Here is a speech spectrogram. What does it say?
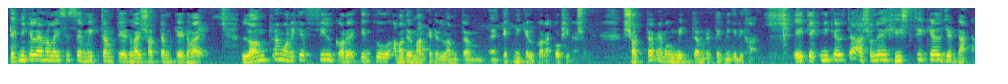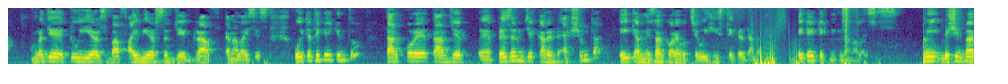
টেকনিক্যাল অ্যানালাইসিসে মিড টার্ম ট্রেড হয় শর্ট টার্ম ট্রেড হয়। লং টার্ম অনেকে ফিল করে, কিন্তু আমাদের মার্কেটে লং টার্ম টেকনিক্যাল করা কঠিন আসলে। শর্ট টার্ম এবং মিড টার্মটা টেকনিক্যালি হয়। এই টেকনিক্যালটা আসলে হিস্ট্রিক্যাল যে ডাটা আমরা যে টু ইয়ার্স বা ফাইভ ইয়ার্সের যে গ্রাফ অ্যানালাইসিস ওইটা থেকেই কিন্তু তারপরে তার যে প্রেজেন্ট যে কারেন্ট অ্যাকশনটা এইটা মেজার করে হচ্ছে ওই হিস্ট্রিক্যাল ডাটা এইটাই টেকনিক্যাল অ্যানালাইসিস আমি বেশিরভাগ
